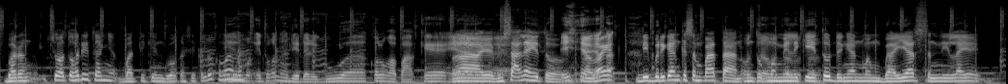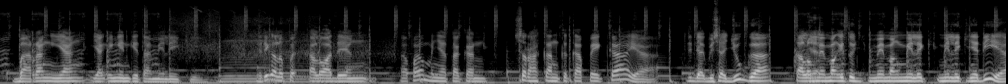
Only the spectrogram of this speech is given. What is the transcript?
barang suatu hari ditanya batik yang gua kasih ke lu Iya, ke mana Bang, itu kan hadiah dari gua. Kalau nggak pakai Nah, ya misalnya itu. Iya. Namanya diberikan kesempatan Betul, untuk betul, memiliki betul. itu dengan membayar senilai barang yang yang ingin kita miliki. Hmm. Jadi kalau kalau ada yang apa menyatakan serahkan ke KPK ya tidak bisa juga. Kalau Ya. memang itu memang milik miliknya dia,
